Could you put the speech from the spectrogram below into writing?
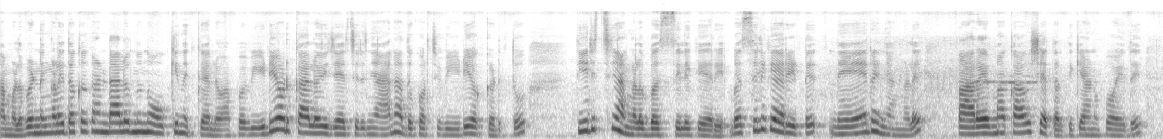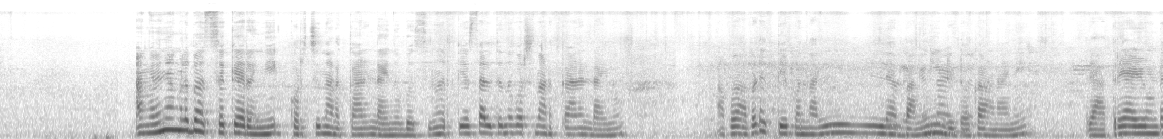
നമ്മൾ പെണ്ണുങ്ങൾ ഇതൊക്കെ കണ്ടാലൊന്ന് നോക്കി നിൽക്കുമല്ലോ അപ്പോൾ വീഡിയോ എടുക്കാമല്ലോ വിചാരിച്ചിട്ട് ഞാനത് കുറച്ച് വീഡിയോ ഒക്കെ എടുത്തു. തിരിച്ച് ഞങ്ങൾ ബസ്സിൽ കയറി. ബസ്സിൽ കയറിയിട്ട് നേരെ ഞങ്ങൾ പാറയമ്മക്കാവ് ക്ഷേത്രത്തിലേക്കാണ് പോയത്. അങ്ങനെ ഞങ്ങൾ ബസ്സൊക്കെ ഇറങ്ങി കുറച്ച് നടക്കാനുണ്ടായിരുന്നു. ബസ് നിർത്തിയ സ്ഥലത്ത് നിന്ന് കുറച്ച് നടക്കാനുണ്ടായിരുന്നു. അപ്പോൾ അവിടെ എത്തിയപ്പോൾ നല്ല ഭംഗിയുണ്ട് കേട്ടോ കാണാൻ രാത്രി ആയതുകൊണ്ട്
